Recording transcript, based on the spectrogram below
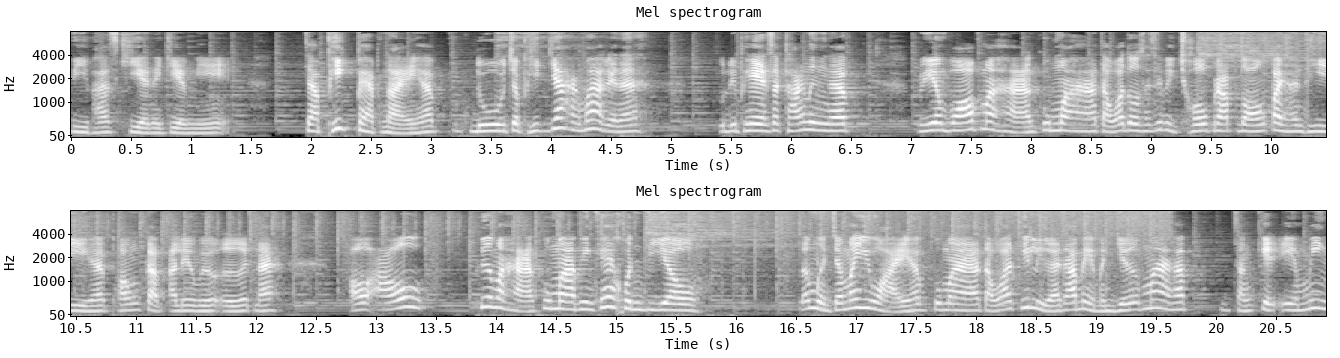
ดีพาสเคียในเกมนี้ จะพลิกแบบไหนครับ ดูจะพลิกยากมากเลยนะดูรีเพย์สักครั้งหนึ่งครับเรียมวอฟมาหากูมา แต่ว่าโดนไซซิบิกโชบรับน้องไปทันทีครับ พร้อมกับอาเลเวลเอิร์ธนะ เอาเอาเพื่อมาหากูมาเพียงแค่คนเดียว แล้วเหมือนจะไม่ไหวครับกูมา แต่ว่าที่เหลือดาเมจมันเยอะมากครับ สังเกตเอมมิ่ง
